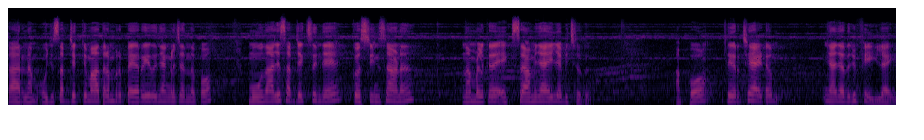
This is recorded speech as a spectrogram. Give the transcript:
കാരണം ഒരു സബ്ജക്റ്റ് മാത്രം പ്രിപ്പയർ ചെയ്ത് ഞങ്ങൾ ചെന്നപ്പോൾ മൂന്നാൽ സബ്ജക്ട്സിന്റെ ക്വസ്റ്റ്യൻസാണ് നമ്മൾക്ക് എക്സാമിനായി ലഭിച്ചത്. അപ്പോൾ തീർച്ചയായിട്ടും ഞാൻ അതിന് ഫെയിലായി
